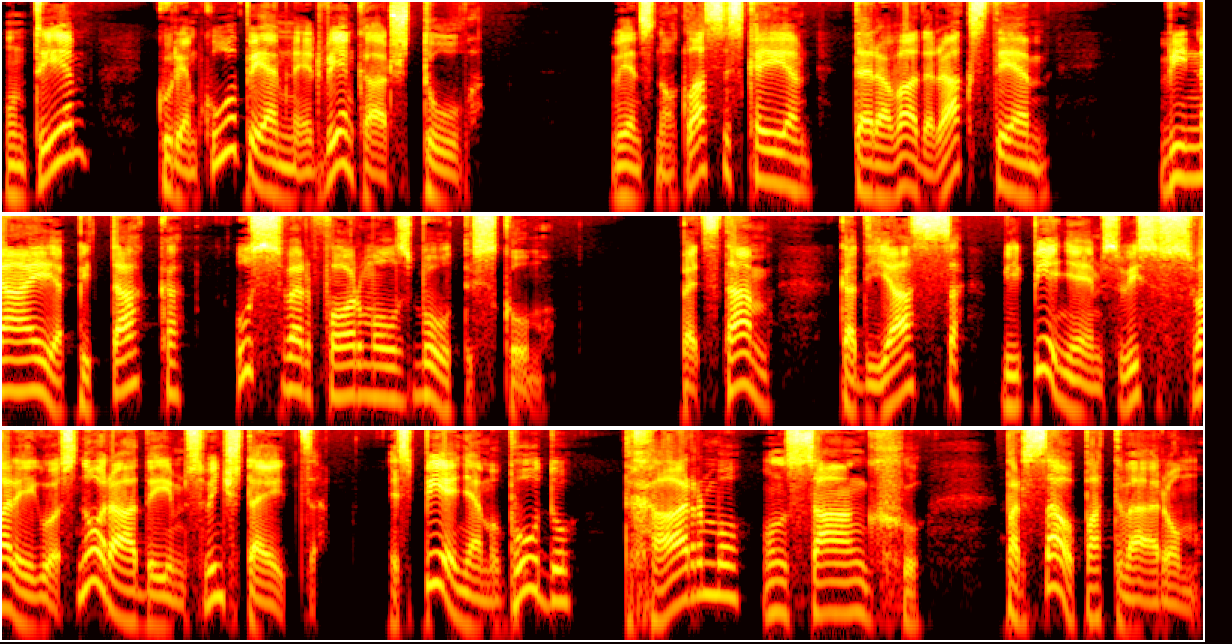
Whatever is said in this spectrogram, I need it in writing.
un tiem, kuriem kopiena ir vienkārši tuva. Viens no klasiskajiem teravada rakstiem - Vinaja Pitaka uzsver formulas būtiskumu. Pēc tam, kad Jasa bija pieņēmis visus svarīgos norādījumus, viņš teica: Es pieņemu Budu, Dharmu un Sanghu par savu patvērumu,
